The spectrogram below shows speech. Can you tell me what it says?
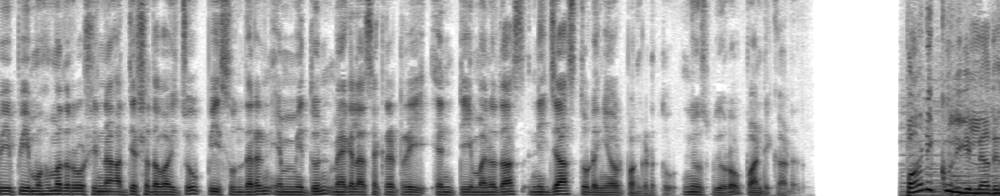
വി പി മുഹമ്മദ് റോഷിന് അധ്യക്ഷത വഹിച്ചു പി സുന്ദരൻ എം മിഥുൻ മേഖലാ secretary N T Manudas Nijas തുടങ്ങിയവർ പങ്കെടുത്തു. News bureau Pandikkad. പണിക്കൂലിയില്ലാതെ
